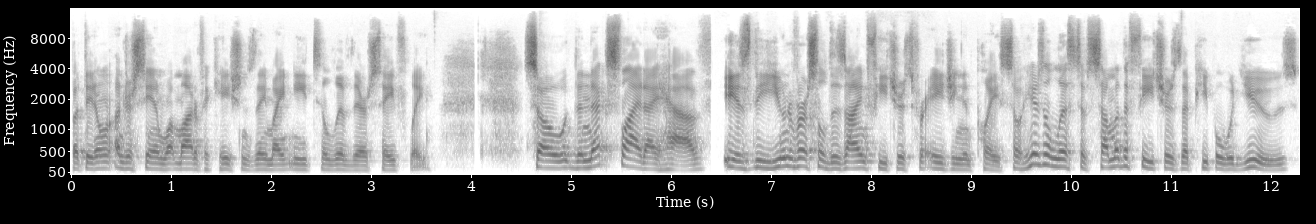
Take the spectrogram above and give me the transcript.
but they don't understand what modifications they might need to live there safely. So the next slide I have is the universal design features for aging in place. So here's a list of some of the features that people would use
